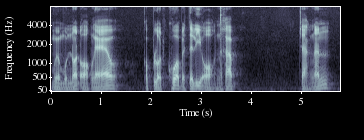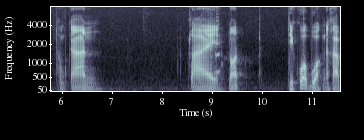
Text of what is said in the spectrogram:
เมื่อหมุนน็อตออกแล้ว ก็ปลดขั้วแบตเตอรี่ออกนะครับ จากนั้นทำการคลายน็อตที่ขั้วบวกนะครับ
